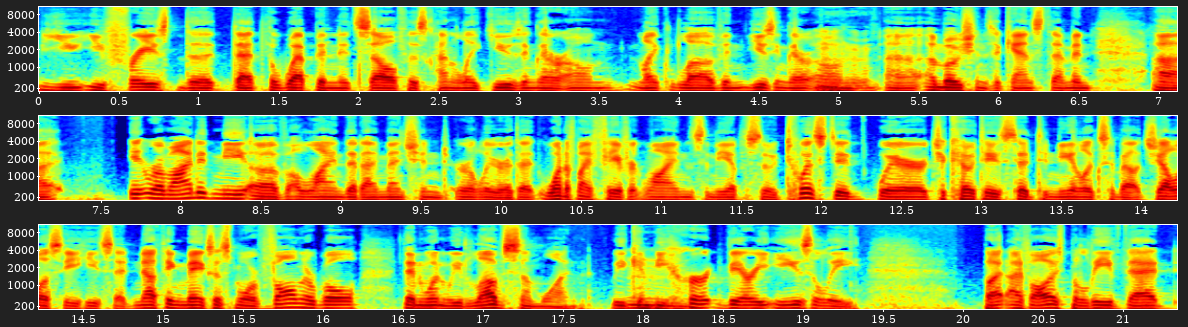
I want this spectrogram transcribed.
you you phrased the that the weapon itself is kind of like using their own like love and using their own uh, emotions against them and. Uh, it reminded me of a line that I mentioned earlier, that one of my favorite lines in the episode Twisted, where Chakotay said to Neelix about jealousy, he said, Nothing makes us more vulnerable than when we love someone. We can be hurt very easily. But I've always believed that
